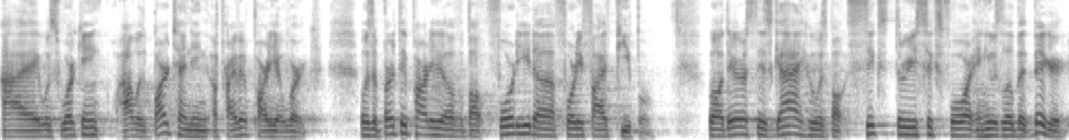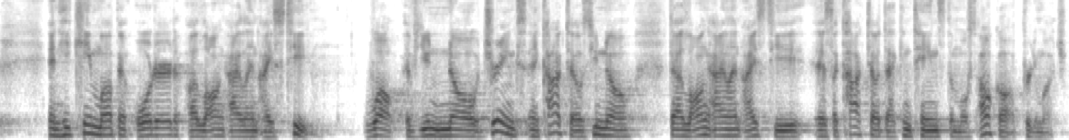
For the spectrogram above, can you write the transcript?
I was working, I was bartending a private party at work. It was a birthday party of about 40 to 45 people. Well, there was this guy who was about 6'3, 6'4, and he was a little bit bigger. And he came up and ordered a Long Island iced tea. Well, if you know drinks and cocktails, you know that Long Island iced tea is a cocktail that contains the most alcohol, pretty much.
